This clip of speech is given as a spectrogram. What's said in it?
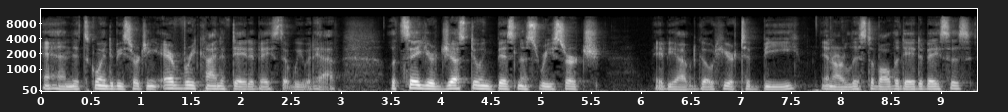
and it's going to be searching every kind of database that we would have. Let's say you're just doing business research. Maybe I would go here to B in our list of all the databases,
